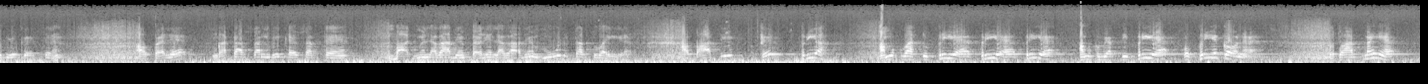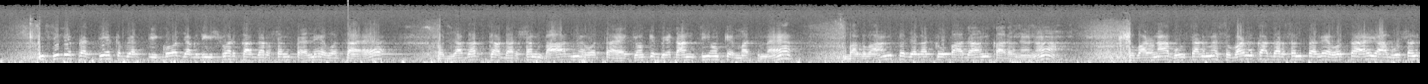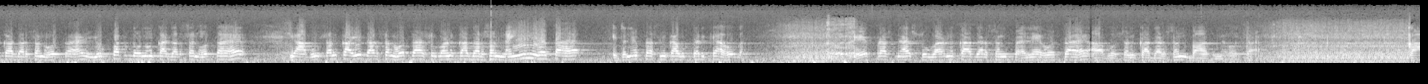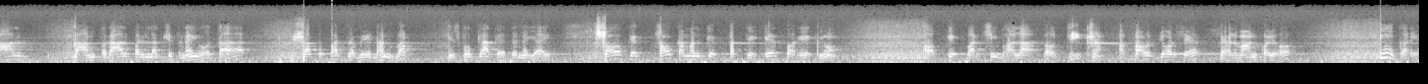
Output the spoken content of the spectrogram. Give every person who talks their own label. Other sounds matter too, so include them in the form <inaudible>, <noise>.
Speaker 1: महाप्रभु जी कहते हैं। और पहले घटासन भी कह सकते हैं। बाद में लगा दें, पहले लगा दें, मूल तत्व वही है। अब भांति फिर प्रिय। अमुक वस्तु प्रिय है प्रिय है प्रिय है। अमुक व्यक्ति प्रिय है, वो प्रिय कौन है? वो तो आत्मा ही है। इसीलिए प्रत्येक व्यक्ति को जगदीश्वर का दर्शन पहले होता है और जगत का दर्शन बाद में होता है, क्योंकि वेदांतियों के मत में भगवान तो जगत के उपादान कारण है ना? सुवर्णाभूषण में सुवर्ण का दर्शन पहले होता है, या आभूषण का दर्शन होता है, युगपत दोनों का दर्शन होता है, या आभूषण का ही दर्शन होता है, सुवर्ण का दर्शन नहीं होता है? इतने प्रश्न का उत्तर क्या होगा? एक प्रश्न है, सुवर्ण का दर्शन पहले होता है, आभूषण का दर्शन बाद में होता है। काल का अंतराल परिलक्षित नहीं होता शतपत्र वेधन वत इसको क्या कहते नहीं आई सौ के, सौ कमल के पत्ते एक पर एक यूँ। अब एक वर्षी भाला, बहुत तीक्ष्ण, अब बहुत ज़ोर से पहलवान कोई हो यूँ करे?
